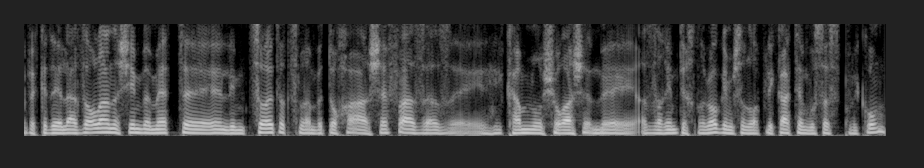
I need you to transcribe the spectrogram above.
וכדי לעזור לאנשים באמת אה, למצוא את עצמם בתוך השפע הזה, אז הקמנו שורה של עזרים טכנולוגיים, יש לנו אפליקציה מבוססת מיקום,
